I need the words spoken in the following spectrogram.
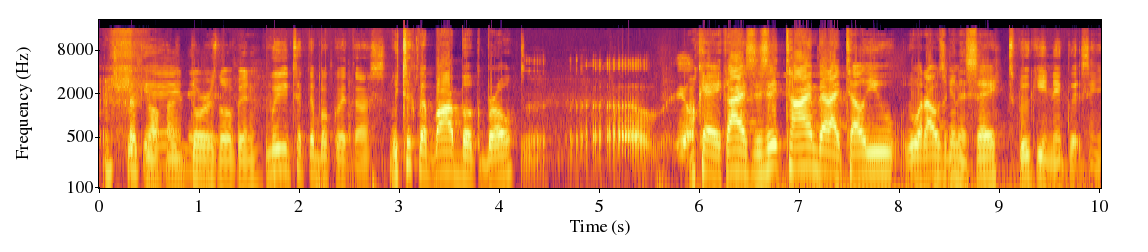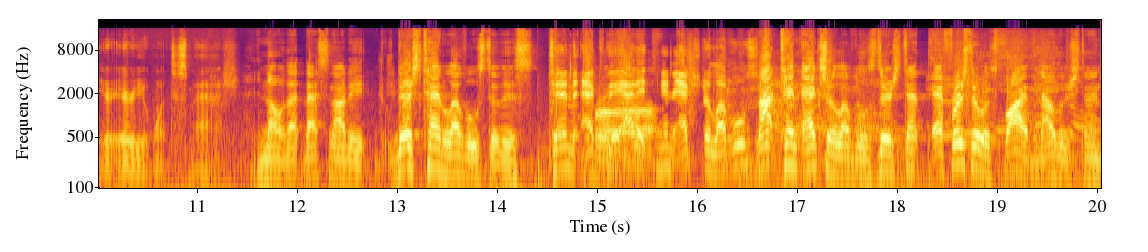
There's nothing. Doors open. We took the book with us. We took the Bob book, bro. Uh, okay, guys, is it time that I tell you what I was gonna say? Spooky Nicklets in your area want to smash. No, that that's not it. There's ten levels to this. Ten ex. They added ten extra levels. Not ten extra levels. There's ten. At first there was five, and now there's ten.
